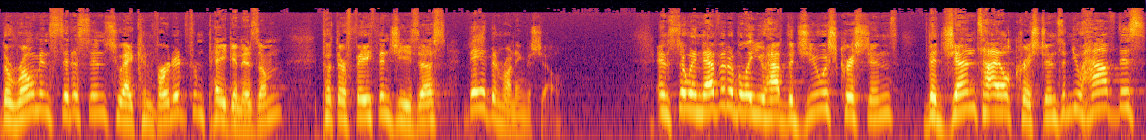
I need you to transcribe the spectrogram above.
the Roman citizens who had converted from paganism, put their faith in Jesus, they had been running the show. And so inevitably you have the Jewish Christians, the Gentile Christians, and you have this,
